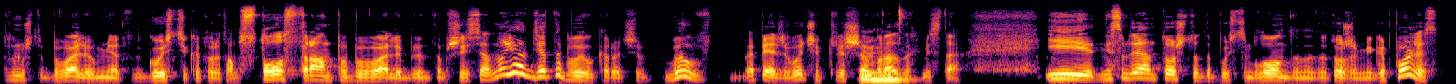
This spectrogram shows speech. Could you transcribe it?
потому что бывали у меня тут гости, которые там 100 стран побывали, блин, там 60, ну, я где-то был, короче, был, опять же, в очень клишеобразных mm-hmm. местах. И несмотря на то, что, допустим, Лондон это тоже мегаполис,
